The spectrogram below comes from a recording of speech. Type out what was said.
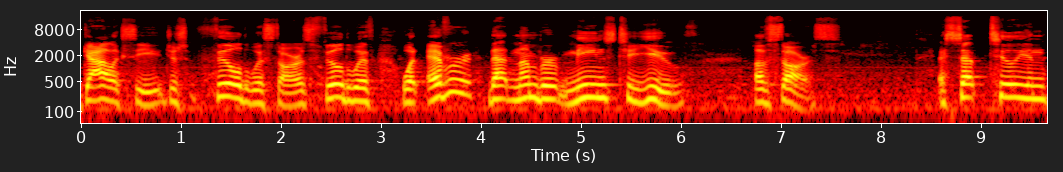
galaxy just filled with stars, filled with whatever that number means to you of stars. A septillion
